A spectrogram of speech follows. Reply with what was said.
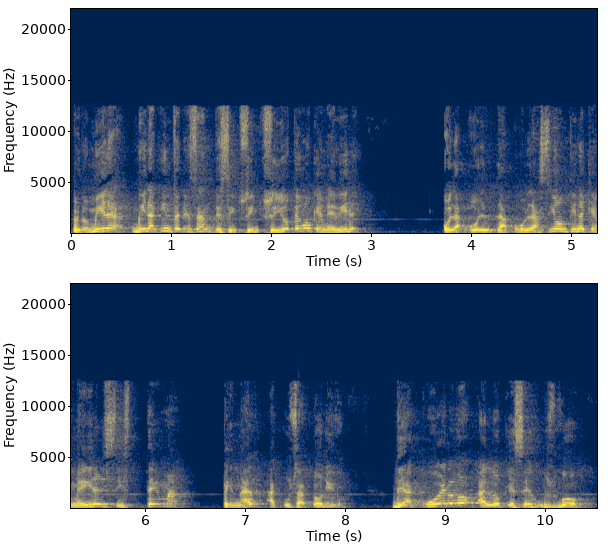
Pero mira, mira qué interesante, si, si- si yo tengo que medir, o la, o la población tiene que medir el sistema penal acusatorio, de acuerdo a lo que se juzgó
